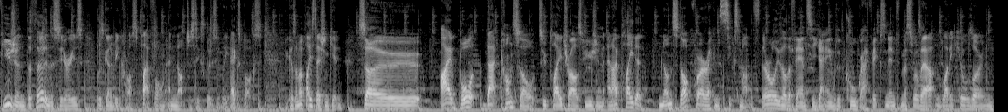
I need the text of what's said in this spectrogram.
Fusion, the third in the series, was going to be cross-platform and not just exclusively Xbox, because I'm a PlayStation kid. So I bought that console to play Trials Fusion and I played it non-stop for I reckon six months. There are all these other fancy games with cool graphics and Infamous was out and bloody Killzone and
